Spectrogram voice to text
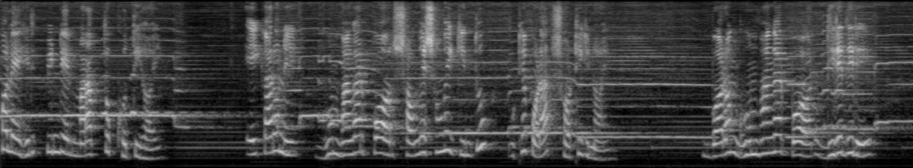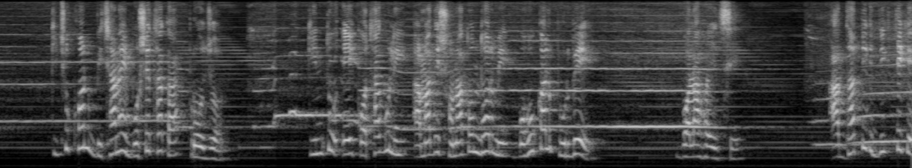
ফলে হৃৎপিণ্ডের মারাত্মক ক্ষতি হয়। এই কারণে ঘুম ভাঙার পর সঙ্গে সঙ্গেই কিন্তু উঠে পড়া সঠিক নয়। বরং ঘুম ভাঙার পর ধীরে ধীরে কিছুক্ষণ বিছানায় বসে থাকা প্রয়োজন। কিন্তু এই কথাগুলি আমাদের সনাতন ধর্মে বহুকাল পূর্বে বলা হয়েছে। আধ্যাত্মিক দিক থেকে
